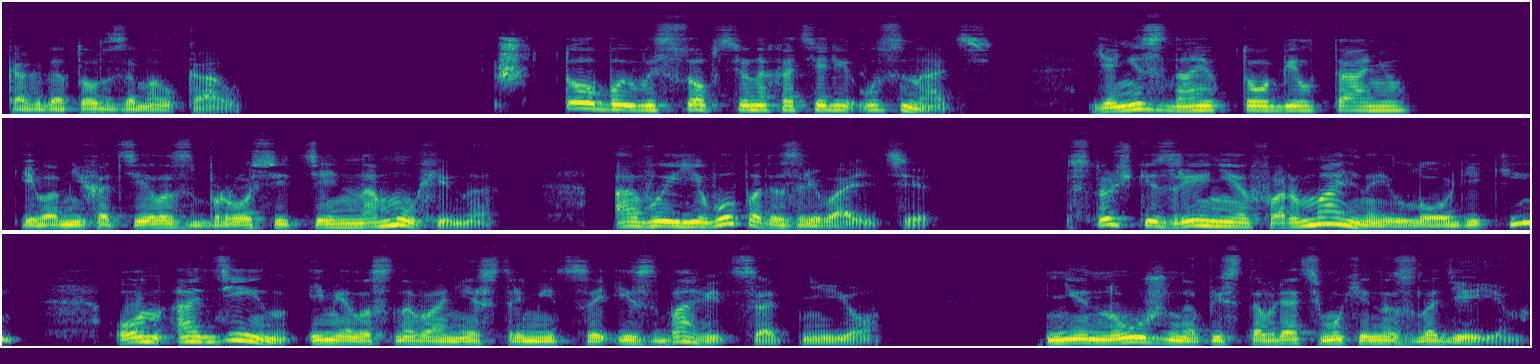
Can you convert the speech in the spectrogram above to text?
когда тот замолкал. «Что бы вы, собственно, хотели узнать? Я не знаю, кто убил Таню, и вам не хотелось бросить тень на Мухина. А вы его подозреваете?» С точки зрения формальной логики, он один имел основание стремиться избавиться от нее. Не нужно представлять Мухина злодеем,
